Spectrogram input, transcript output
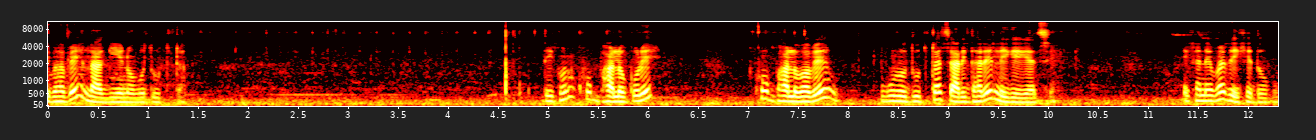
এভাবে লাগিয়ে নেব দুধটা। দেখুন, খুব ভালো করে, খুব ভালোভাবে গুঁড়ো দুধটা চারিধারে লেগে গেছে। এখানে এবার রেখে দেবো।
